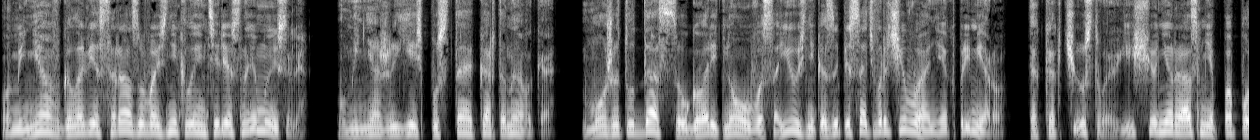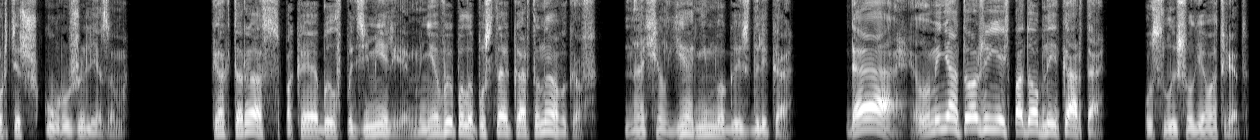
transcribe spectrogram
У меня в голове сразу возникла интересная мысль. У меня же есть пустая карта навыка. Может, удастся уговорить нового союзника записать врачевание, к примеру, так как чувствую, еще не раз мне попортят шкуру железом. Как-то раз, пока я был в подземелье, мне выпала пустая карта навыков. Начал я немного издалека. «Да, у меня тоже есть подобная карта», — услышал я в ответ.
